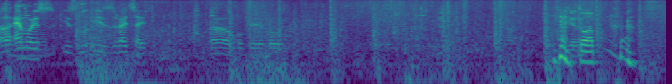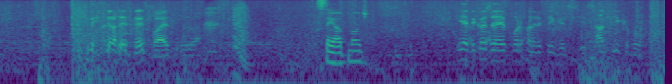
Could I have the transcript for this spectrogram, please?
Uh, ammo is is is right side. Uh, of the boat. Get go up. Literally this fight. Stay up, Moj. Yeah, because I have 400 thing, it's it's unclickable.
